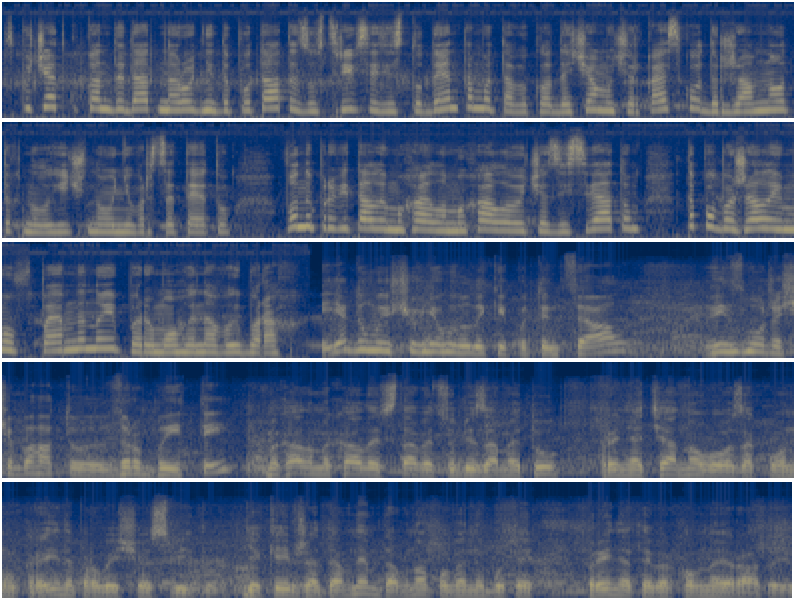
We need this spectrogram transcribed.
Спочатку кандидат народні депутати зустрівся зі студентами та викладачами Черкаського державного технологічного університету. Вони привітали Михайла Михайловича зі святом та побажали йому впевненої перемоги на виборах. Я думаю, що в нього великий потенціал. Він зможе ще багато зробити. Михайло Михайлович ставить собі за мету прийняття нового закону України про вищу освіту, який вже давним-давно повинен бути прийнятий Верховною Радою.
